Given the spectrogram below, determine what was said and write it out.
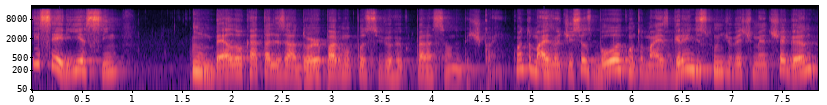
E seria, sim, um belo catalisador para uma possível recuperação do Bitcoin. Quanto mais notícias boas, quanto mais grandes fundos de investimento chegando,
